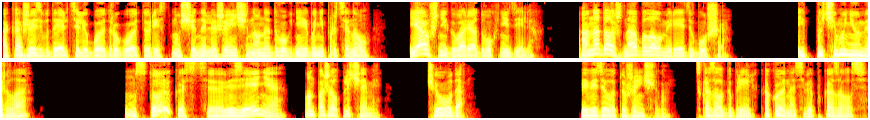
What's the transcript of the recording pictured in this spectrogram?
Окажись в Дельте любой другой турист, мужчина или женщина, он и двух дней бы не протянул. Я уж не говорю о двух неделях. Она должна была умереть в буше. И почему не умерла? Стойкость, э, везение. Он пожал плечами. Чудо. Ты видел эту женщину? Сказал Габриэль. Какой она тебе показалась?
